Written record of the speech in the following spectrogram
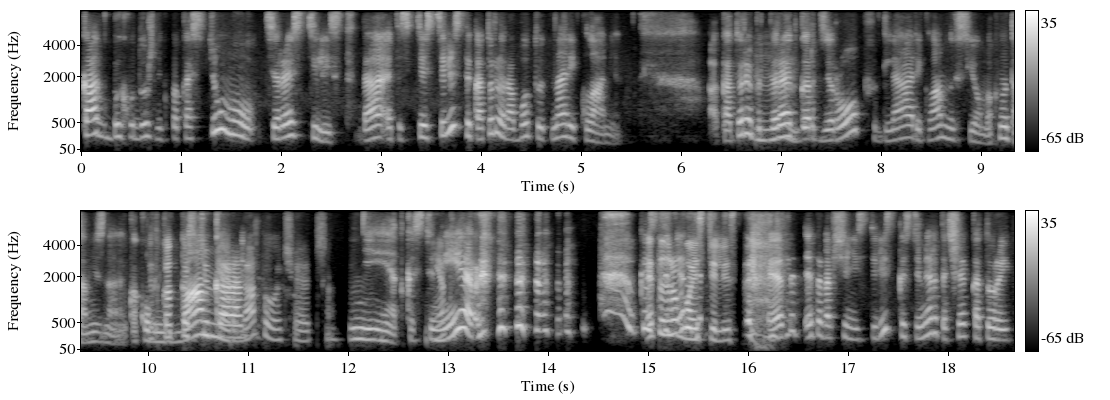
как бы художник по костюму-стилист, да, это те стилисты, которые работают на рекламе. Который подбирает mm-hmm. гардероб для рекламных съемок. Ну, там, не знаю, какого-нибудь как банка. костюмер, да, получается? Нет, костюмер. Это другой стилист. Это, это вообще не стилист. Костюмер – это человек, который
